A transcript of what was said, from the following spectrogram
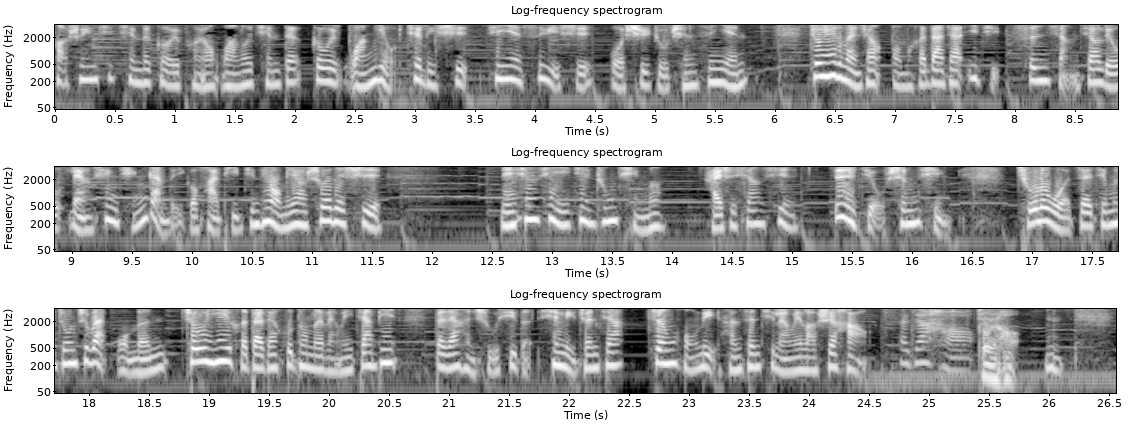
好，收音机前的各位朋友，网络前的各位网友，这里是今夜思语时，我是主持人孙岩。周一的晚上，我们和大家一起分享交流两性情感的一个话题。今天我们要说的是，您相信一见钟情吗？还是相信日久生情？除了我在节目中之外，我们周一和大家互动的两位嘉宾，大家很熟悉的心理专家曾红丽、韩三七两位老师好。大家好，各位好，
